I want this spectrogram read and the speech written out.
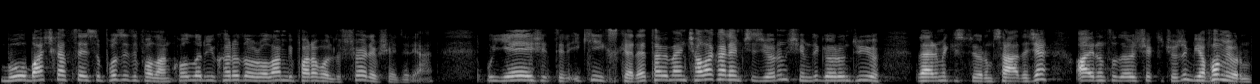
bu baş katsayısı pozitif olan kolları yukarı doğru olan bir paraboldür. Şöyle bir şeydir yani. Bu y eşittir 2x kare. Tabii ben çala kalem çiziyorum. Şimdi görüntüyü vermek istiyorum sadece. Ayrıntılı ölçekli çözüm yapamıyorum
